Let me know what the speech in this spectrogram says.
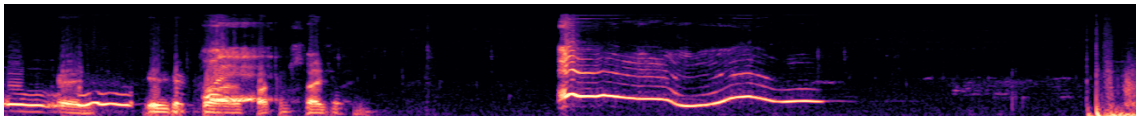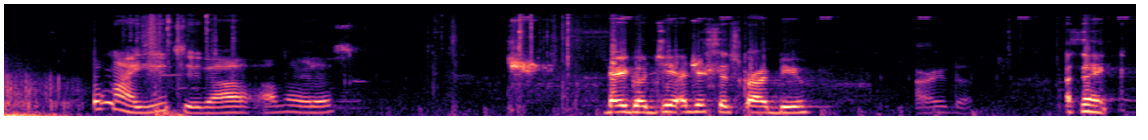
Good. He's gonna pull out oh, a fucking sledgehammer. My YouTube? I'll, I'll oh, there it is. There you go, G. I just subscribed to you. Alright, bet. I think.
